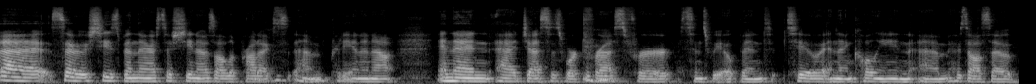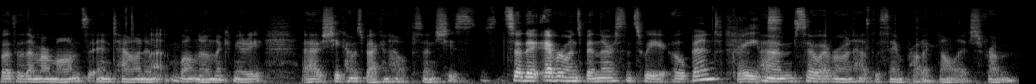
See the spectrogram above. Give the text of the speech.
Uh, so she's been there, so she knows all the products Mm-hmm. um, pretty in and out. And then uh, Jess has worked Mm-hmm. for us for since we opened too. And then Colleen, um, who's also both of them are moms in town and well known in the Mm-hmm. community. Uh, she comes back and helps, and she's so they, everyone's been there since we opened. Great. Um, so everyone has the same product knowledge from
